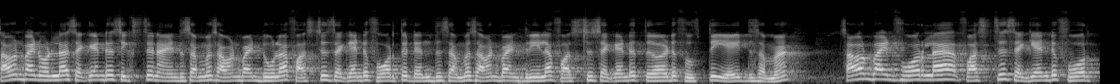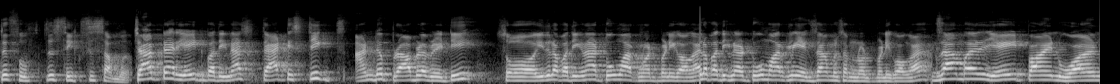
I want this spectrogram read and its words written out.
செவன் பாயிண்ட் ஒனில் second sixth ninth sum seven point டூவில் first second fourth tenth sum seven point த்ரீல first second third fifth eighth sum seven point ஃபோரில் first second fourth fifth sixth சம்மு சாப்டர் எயிட் பார்த்தீங்கன்னா ஸ்டாட்டிஸ்டிக்ஸ் அண்டு ப்ராபபிலிட்டி ஸோ இதில் பார்த்தீங்கன்னா டூ மார்க் நோட் பண்ணிக்கோங்க இதில் பார்த்தீங்கன்னா டூ மார்க்லேயும் எக்ஸாம்பிள் சம் நோட் பண்ணிக்கோங்க example eight point one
